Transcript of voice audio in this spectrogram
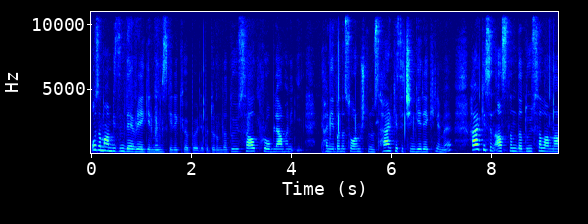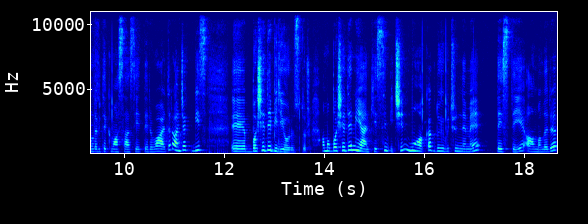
O zaman bizim devreye girmemiz gerekiyor böyle bir durumda. Duysal problem hani hani bana sormuştunuz herkes için gerekli mi? Herkesin aslında duysal anlamda bir takım hassasiyetleri vardır. Ancak biz e, baş edebiliyoruzdur. Ama baş edemeyen kesim için muhakkak duyu bütünleme desteği almaları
